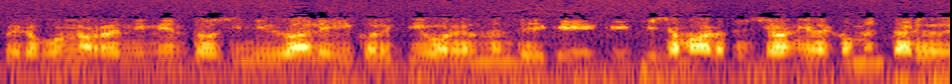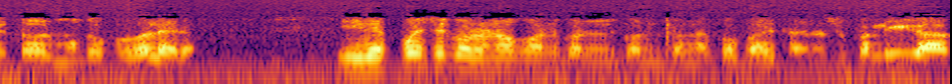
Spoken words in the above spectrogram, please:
pero con unos rendimientos individuales y colectivos realmente que, que, llamaban la atención y era el comentario de todo el mundo futbolero. Y después se coronó con, con, con, la Copa esta de la Superliga,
